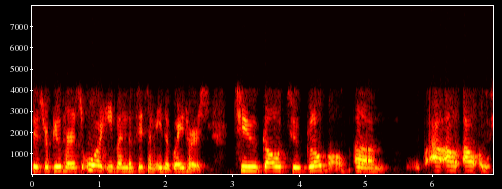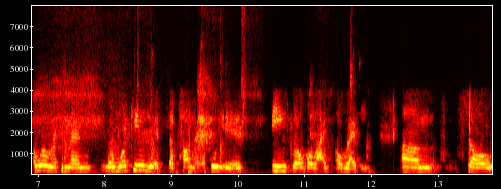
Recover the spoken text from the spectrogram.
distributors or even the system integrators to go to global. Um, I'll, I'll, I will recommend you know, working with a partner who is being globalized already. Um, so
